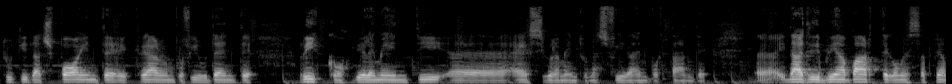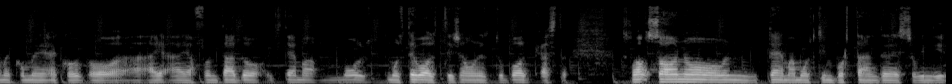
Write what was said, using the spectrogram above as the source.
tutti i touch point e creare un profilo utente ricco di elementi eh, è sicuramente una sfida importante. Eh, I dati di prima parte, come sappiamo, e come ecco, oh, hai, hai, affrontato il tema molt, molte volte diciamo, nel tuo podcast, so, sono un tema molto importante adesso, quindi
